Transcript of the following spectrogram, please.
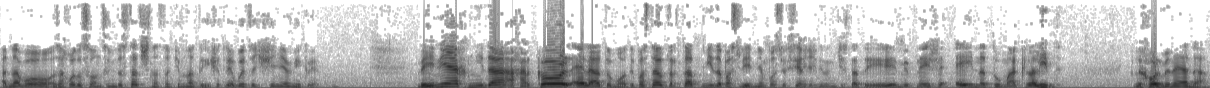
одного захода солнца недостаточно, от темноты, еще требуется очищение в микве. Вейнех Нида Ахарколь Эля Атумот. И поставил трактат Нида последним после всех этих видов нечистоты. Мипнейше Эйна Тума Клалит. Лехоль Минадам,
